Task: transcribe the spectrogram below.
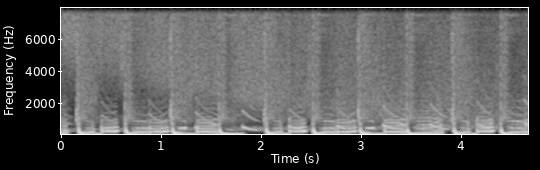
Thank you for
